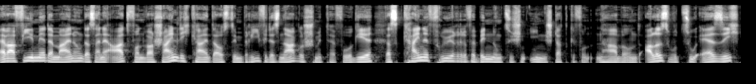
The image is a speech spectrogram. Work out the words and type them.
Er war vielmehr der Meinung, dass eine Art von Wahrscheinlichkeit aus dem Briefe des Nagelschmidt hervorgehe, dass keine frühere Verbindung zwischen ihnen stattgefunden habe und alles, wozu er sich,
